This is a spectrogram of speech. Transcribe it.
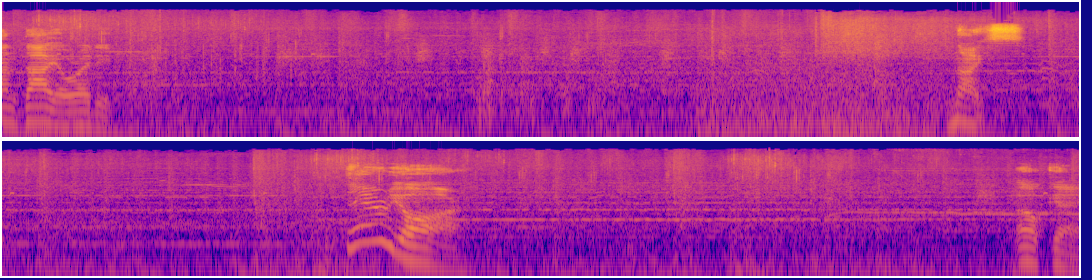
On, die already. Nice. There you are. Okay.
